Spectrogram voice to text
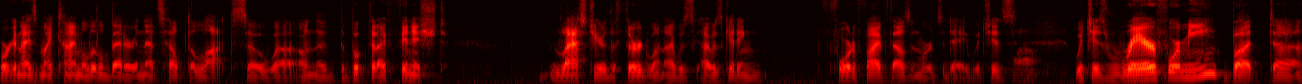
organize my time a little better, and that's helped a lot. So uh, on the, the book that I finished last year, the third one, I was I was getting four to five thousand words a day, which is which is rare for me, but uh,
